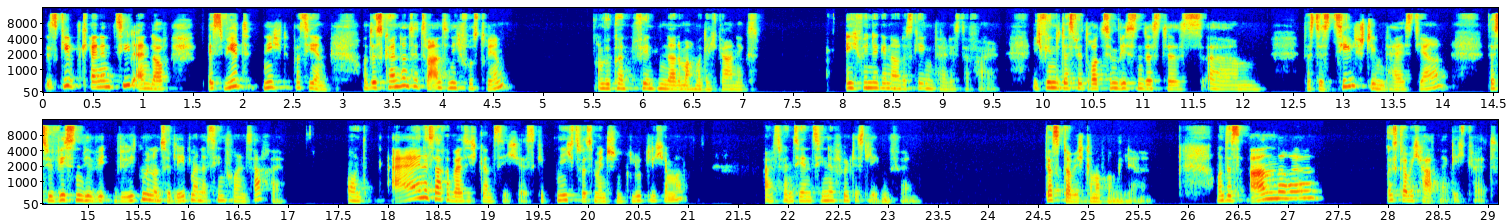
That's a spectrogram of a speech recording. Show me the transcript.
es gibt keinen Zieleinlauf. Es wird nicht passieren. Und das könnte uns jetzt wahnsinnig frustrieren. Und wir könnten finden, na, da machen wir gleich gar nichts. Ich finde genau das Gegenteil ist der Fall. Ich finde, dass wir trotzdem wissen, dass das, ähm, dass das Ziel stimmt, heißt ja, dass wir wissen, wir, wir widmen unser Leben einer sinnvollen Sache. Und eine Sache weiß ich ganz sicher, es gibt nichts, was Menschen glücklicher macht, als wenn sie ein sinnerfülltes Leben führen. Das, glaube ich, kann man von mir lernen. Und das andere, ist, glaube ich, Hartnäckigkeit.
